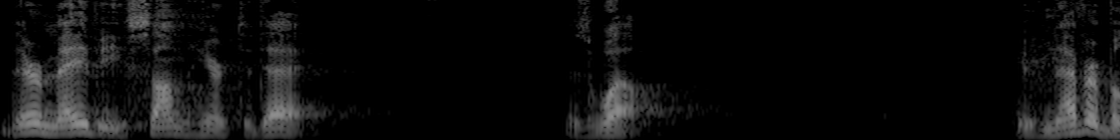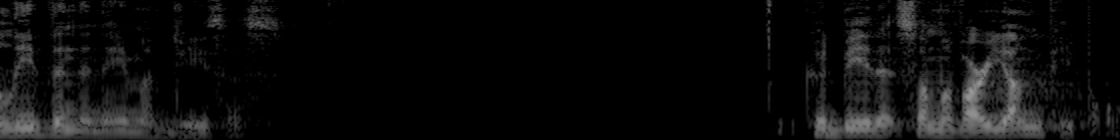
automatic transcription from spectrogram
There may be some here today as well who've never believed in the name of Jesus. It could be that some of our young people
